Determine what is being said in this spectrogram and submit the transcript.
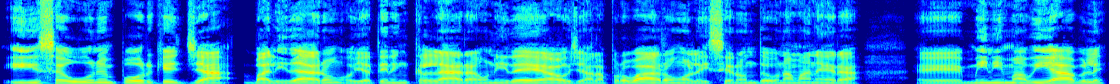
y se unen porque ya validaron o ya tienen clara una idea o ya la probaron o la hicieron de una manera eh, mínima viable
